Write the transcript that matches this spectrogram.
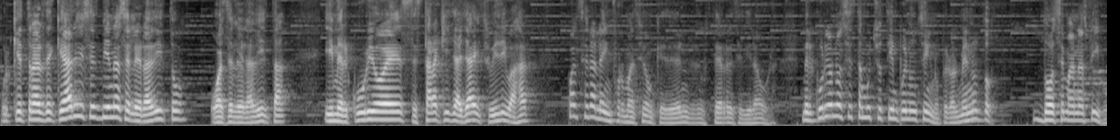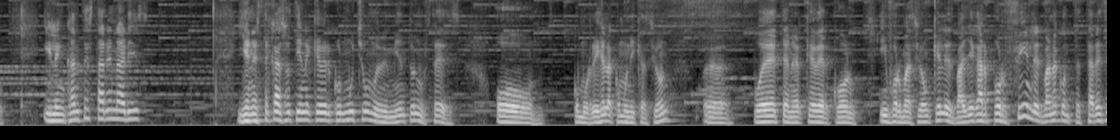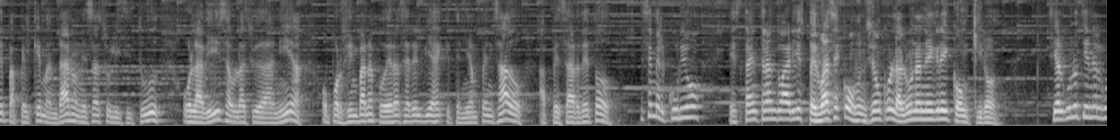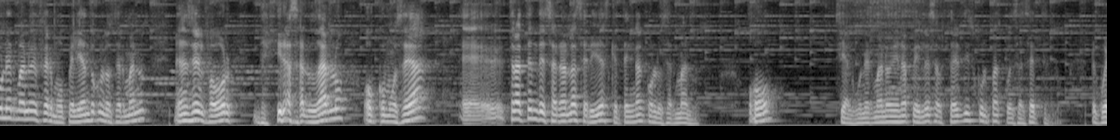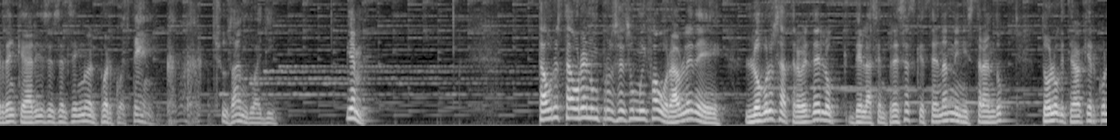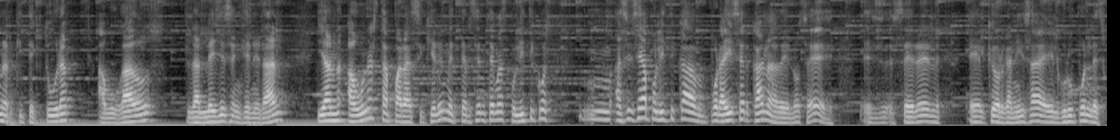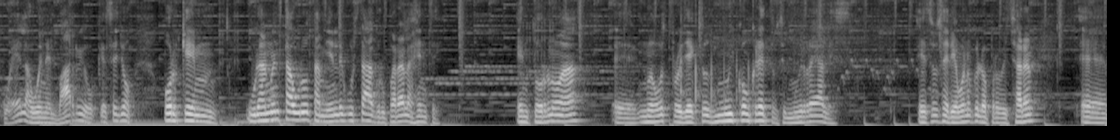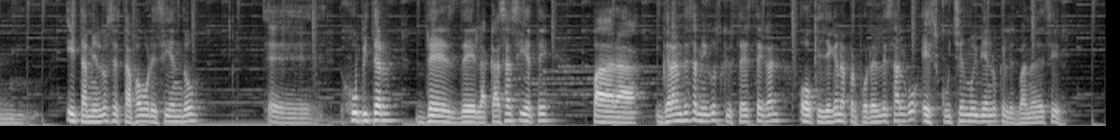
Porque tras de que Aries es bien aceleradito o aceleradita y Mercurio es estar aquí y allá y subir y bajar, ¿cuál será la información que deben de ustedes recibir ahora? Mercurio no se está mucho tiempo en un signo, pero al menos dos semanas fijo. Y le encanta estar en Aries y en este caso tiene que ver con mucho movimiento en ustedes. O como rige la comunicación, eh, puede tener que ver con información que les va a llegar, por fin les van a contestar ese papel que mandaron, esa solicitud o la visa o la ciudadanía, o por fin van a poder hacer el viaje que tenían pensado a pesar de todo. Ese Mercurio está entrando a Aries, pero hace conjunción con la luna negra y con Quirón. Si alguno tiene algún hermano enfermo peleando con los hermanos, me hacen el favor de ir a saludarlo o como sea, eh, traten de sanar las heridas que tengan con los hermanos. O si algún hermano viene a pedirles a ustedes disculpas, pues acéptenlo. Recuerden que Aries es el signo del puerco estén chuzando allí. Bien. Tauro está ahora en un proceso muy favorable de logros a través de, lo, de las empresas que estén administrando todo lo que tenga que ver con arquitectura, abogados, las leyes en general y aún hasta para si quieren meterse en temas políticos, mm, así sea política por ahí cercana de, no sé, ser el, el, que organiza el grupo en la escuela o en el barrio, qué sé yo, porque mm, Urano en Tauro también le gusta agrupar a la gente en torno a eh, nuevos proyectos muy concretos y muy reales. Eso sería bueno que lo aprovecharan em, y también los está favoreciendo eh, Júpiter desde la casa 7 para grandes amigos que ustedes tengan o que lleguen a proponerles algo, escuchen muy bien lo que les van a decir.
